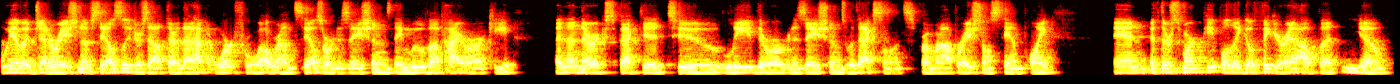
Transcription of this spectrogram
we have a generation of sales leaders out there that haven't worked for well run sales organizations. They move up hierarchy and then they're expected to lead their organizations with excellence from an operational standpoint. And if they're smart people, they go figure it out. But you know,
